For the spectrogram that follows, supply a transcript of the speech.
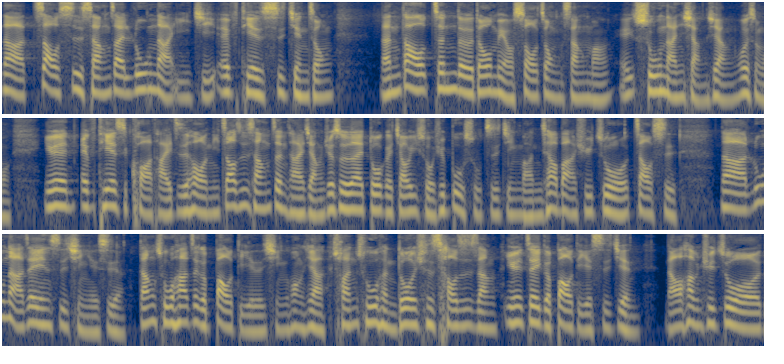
那造市商在 Luna 以及 FTS 事件中，难道真的都没有受重伤吗？诶，殊难想象。为什么？因为 FTS 垮台之后，你造市商正常来讲就是在多个交易所去部署资金嘛，你才有办法去做造市。那 Luna 这件事情也是啊，当初它这个暴跌的情况下，传出很多就是造市商 因为这个暴跌事件，然后他们去做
